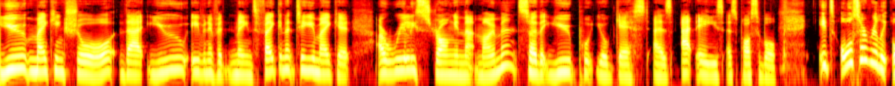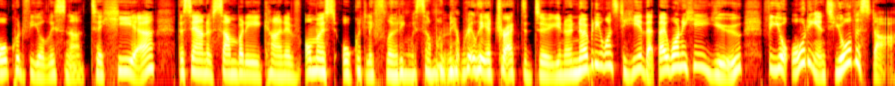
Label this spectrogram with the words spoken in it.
you making sure that you, even if it means faking it till you make it, are really strong in that moment so that you put your guest as at ease as possible it's also really awkward for your listener to hear the sound of somebody kind of almost awkwardly flirting with someone they're really attracted to. You know, nobody wants to hear that. They want to hear you. For your audience, you're the star.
